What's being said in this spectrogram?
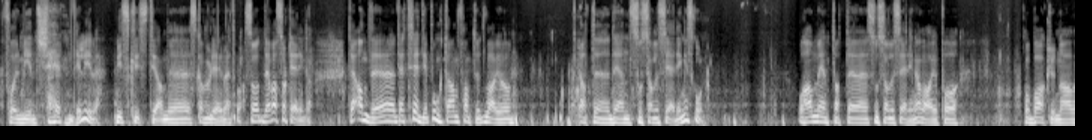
for min skjebne i livet, hvis Kristian eh, skal vurdere meg etterpå. Så det var sorteringa. Det, andre, det tredje punktet han fant ut, var jo at eh, det er en sosialisering i skolen. Og han mente at eh, sosialiseringa var jo på, på bakgrunn av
